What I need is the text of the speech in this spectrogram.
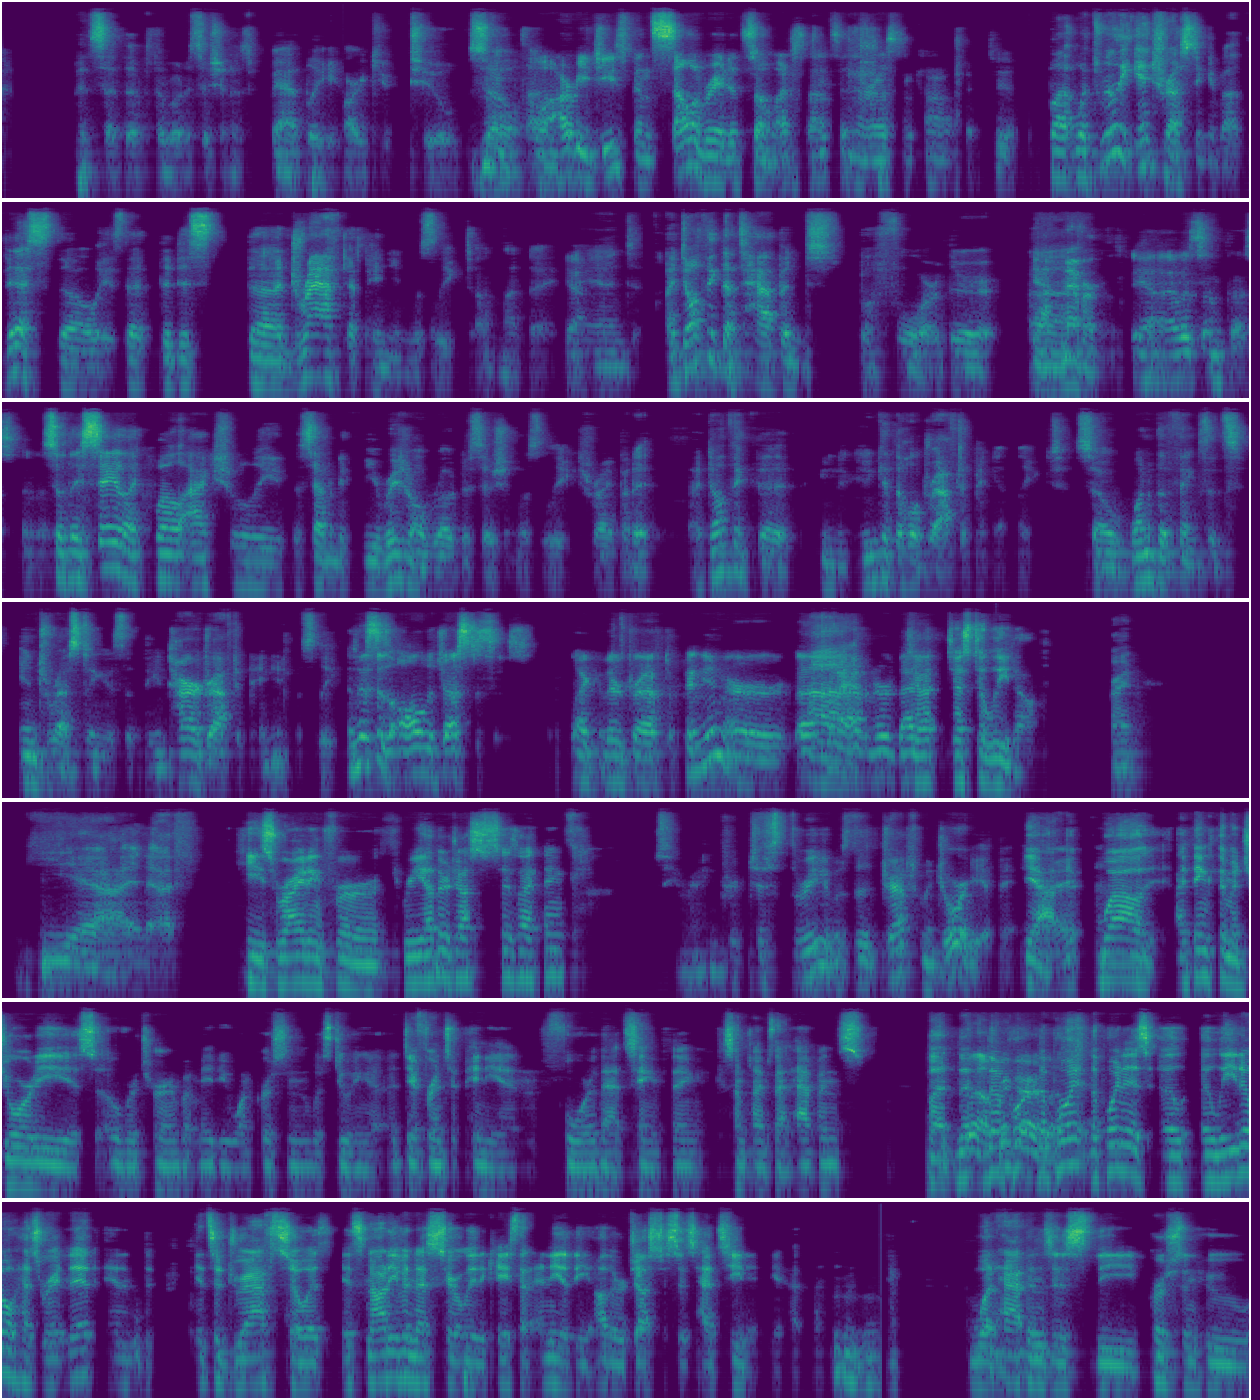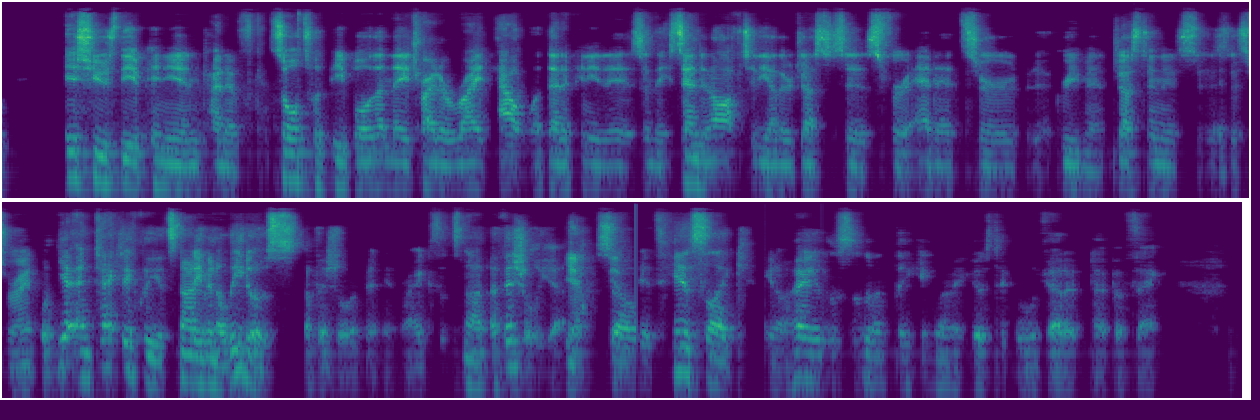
has said that the Roe decision is badly argued too. So mm-hmm. well, um, RBG's been celebrated so much. That's an interesting conflict too. But what's really interesting about this though is that the dis- the draft opinion was leaked on Monday. Yeah. And I don't think that's happened before. There yeah, uh, never. Yeah, I was impressed. So they say like, well, actually, the 70, the original Roe decision was leaked, right? But it, I don't think that you, know, you didn't get the whole draft opinion leaked. So one of the things that's interesting is that the entire draft opinion was leaked. And this is all the justices, like their draft opinion, or uh, I haven't heard that. Just Alito, right? Yeah, and uh, he's writing for three other justices, I think. Was he writing for just three? It was the draft majority opinion. Yeah. Right? Well, I think the majority is overturned, but maybe one person was doing a, a different opinion for that same thing. Sometimes that happens. But the, Well, the, po- the point the point is Al- Alito has written it and it's a draft, so it's it's not even necessarily the case that any of the other justices had seen it yet. Mhm. What happens is the person who issues the opinion kind of consults with people, then they try to write out what that opinion is, and they send it off to the other justices for edits or agreement. Justin, is is this right? Well, yeah, and technically it's not even Alito's official opinion, right? Because it's not official yet. Yeah. So it's his like, you know, hey, this is what I'm thinking. Let me go take a look at it, type of thing.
